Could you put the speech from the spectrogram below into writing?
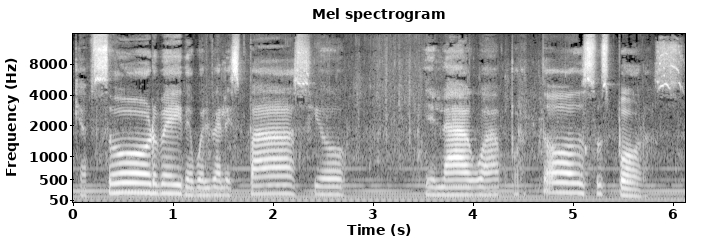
que absorbe y devuelve al espacio el agua por todos sus poros.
